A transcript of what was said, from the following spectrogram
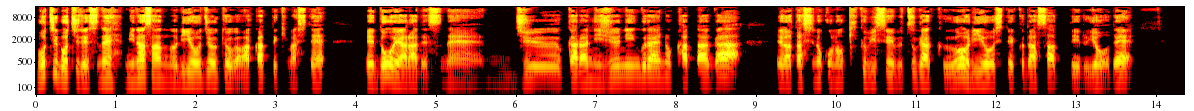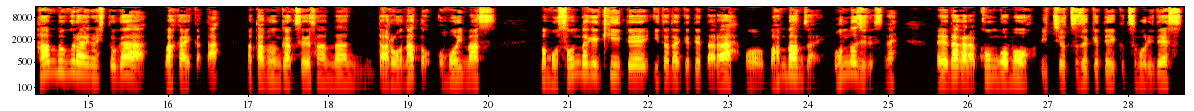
ぼちぼちですね、皆さんの利用状況が分かってきまして、えーどうやらですね、10から20人ぐらいの方が、えー私のこの聞く微生物学を利用してくださっているようで、半分ぐらいの人が若い方、まあ、多分学生さんなんだろうなと思います。まあ、もうそんだけ聞いていただけてたら、もう万々歳、御の字ですね。えーだから今後も一応続けていくつもりです。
